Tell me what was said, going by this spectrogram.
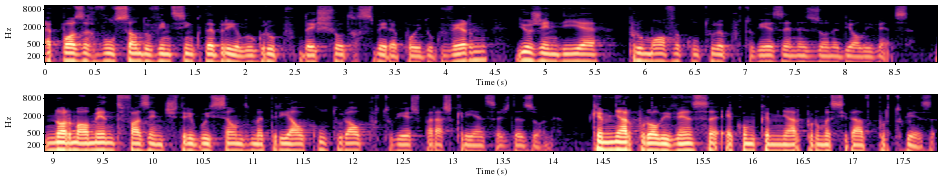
Após a Revolução do 25 de Abril, o grupo deixou de receber apoio do governo e hoje em dia promove a cultura portuguesa na zona de Olivença. Normalmente fazem distribuição de material cultural português para as crianças da zona. Caminhar por Olivença é como caminhar por uma cidade portuguesa.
